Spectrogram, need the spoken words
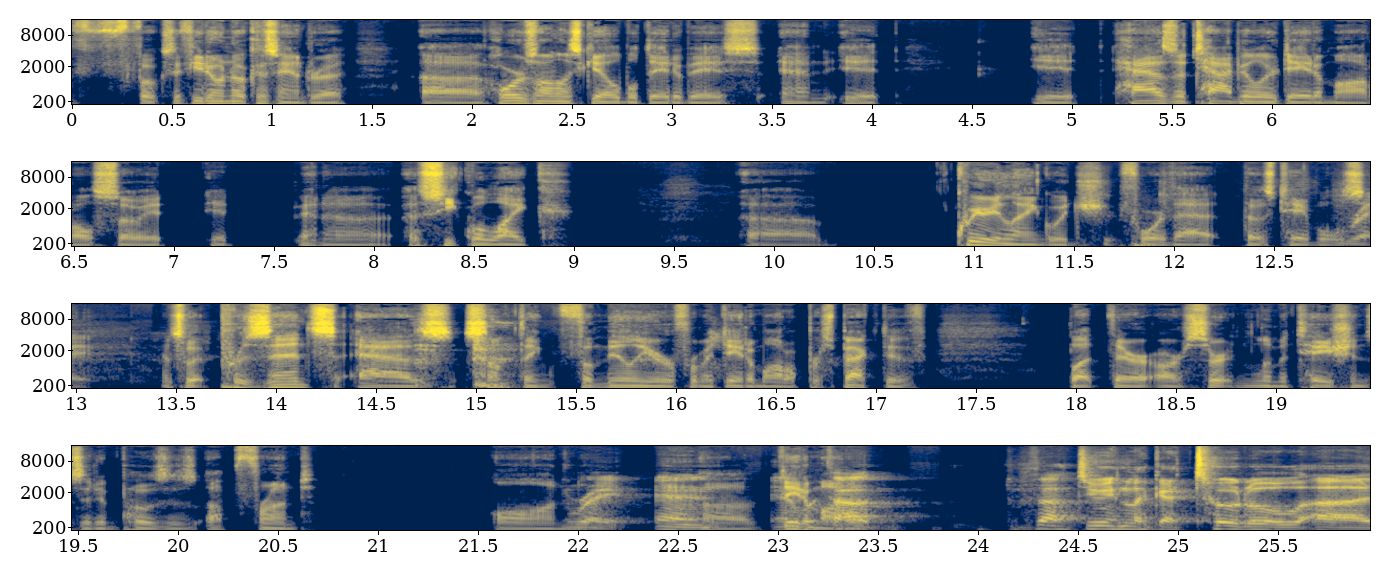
folks. If you don't know Cassandra, uh, horizontally scalable database, and it it has a tabular data model, so it it and a, a SQL like uh, query language for that those tables. Right. And so it presents as something familiar from a data model perspective, but there are certain limitations it imposes upfront on right and, uh, data and without, model. Without doing like a total uh,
